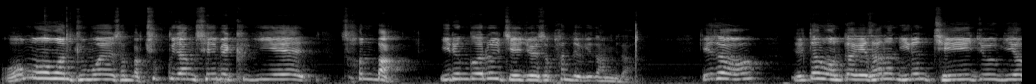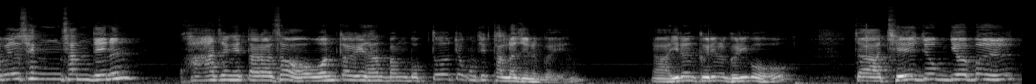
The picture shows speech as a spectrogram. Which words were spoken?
어마어마한 규모의 선박, 축구장 3배 크기의 선박 이런 거를 제조해서 판들기도 합니다. 그래서 일단 원가 계산은 이런 제조기업에서 생산되는 과정에 따라서 원가 계산 방법도 조금씩 달라지는 거예요. 아, 이런 그림을 그리고 자 제조기업을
